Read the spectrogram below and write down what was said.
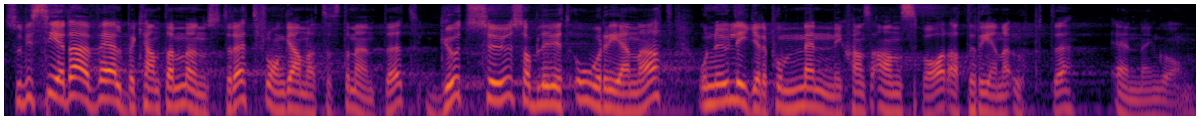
Så vi ser det här välbekanta mönstret från Gamla testamentet. Guds hus har blivit orenat och nu ligger det på människans ansvar att rena upp det än en gång.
